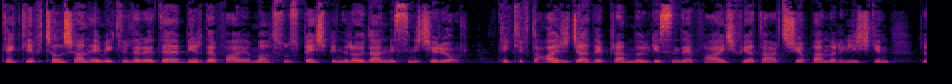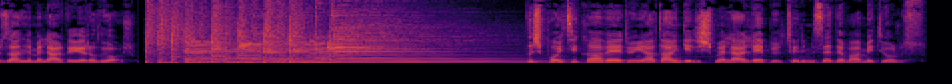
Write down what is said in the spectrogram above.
Teklif çalışan emeklilere de bir defaya mahsus 5 bin lira ödenmesini içeriyor. Teklifte ayrıca deprem bölgesinde fahiş fiyat artışı yapanlara ilişkin düzenlemeler de yer alıyor. Dış politika ve dünyadan gelişmelerle bültenimize devam ediyoruz.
